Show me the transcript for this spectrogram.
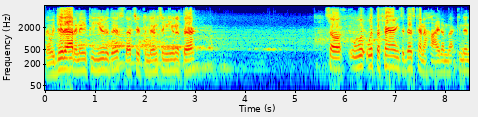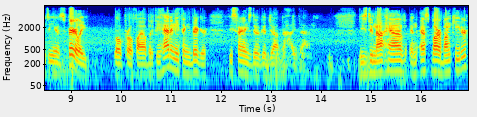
Now we did add an APU to this. That's your condensing unit there. So with the fairings, it does kind of hide them. That condensing unit is fairly low profile, but if you had anything bigger, these fairings do a good job to hide that. These do not have an Espar bunk heater.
